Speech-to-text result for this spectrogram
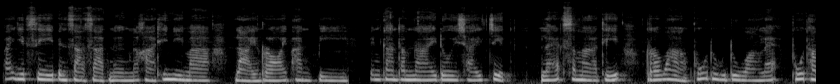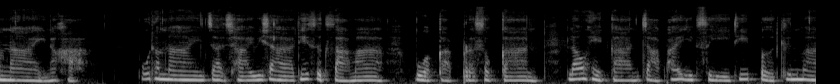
ไพ่ยิปซีเป็นศาสตร์ศาสตร์หนึ่งนะคะ ที่มีมาหลายร้อยพันปี เป็นการทำนายโดยใช้จิตและสมาธิระหว่างผู้ดูดวงและผู้ทำนายนะคะ ผู้ทำนายจะใช้วิชาที่ศึกษามาบวกกับประสบการณ์ เล่าเหตุการณ์จากไพ่ยิปซีที่เปิดขึ้นมา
